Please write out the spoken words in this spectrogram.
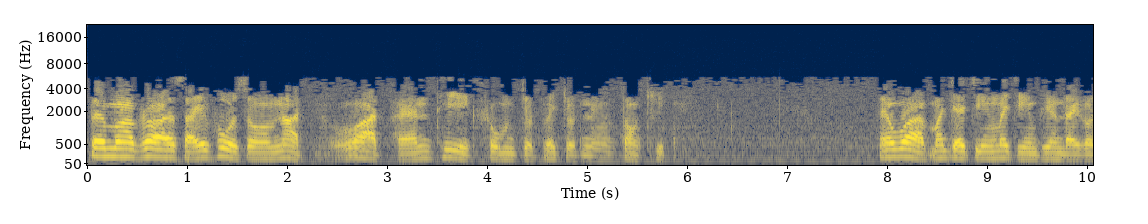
แต่มาเพราะอาศัยผู้ทรงอำนาจวาดแผนที่คลุมจุดไว้จุดหนึ่งต้องคิด แต่ว่ามันจะจริงไม่จริงเพียงใดก็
